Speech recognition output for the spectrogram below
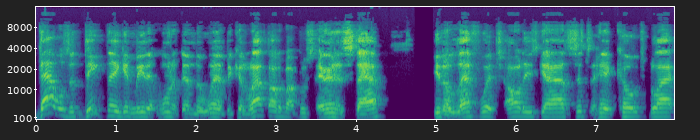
that was a deep thing in me that wanted them to win because when I thought about Bruce Aaron and staff, you know, Leftwich, all these guys, assistant head coach, black,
